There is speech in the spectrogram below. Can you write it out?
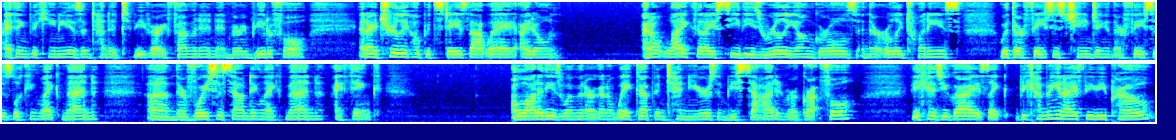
I think bikini is intended to be very feminine and very beautiful. And I truly hope it stays that way. I don't I don't like that I see these really young girls in their early 20s with their faces changing and their faces looking like men, um, their voices sounding like men. I think a lot of these women are going to wake up in 10 years and be sad and regretful because you guys, like becoming an IFBB pro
